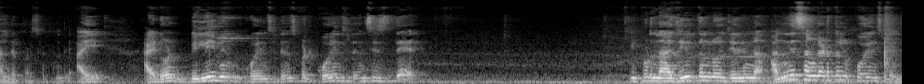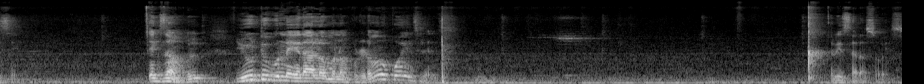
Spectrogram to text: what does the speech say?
హండ్రెడ్ పర్సెంట్ ఉంది. I I don't believe in coincidence but coincidence is there ఇప్పుడు నా జీవితంలో జరిగిన అన్ని సంఘటనలు కోయిన్సిడెన్సే ఎగ్జాంపుల్ యూట్యూబ్ ఉన్న ఎరాలో మనం పుట్టడం కోయిన్సిడెన్స్ రీసరస్ వైస్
